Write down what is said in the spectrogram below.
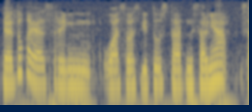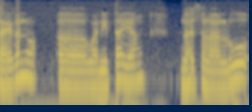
saya tuh kayak sering was-was gitu Ustaz. Misalnya saya kan uh, wanita yang nggak selalu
